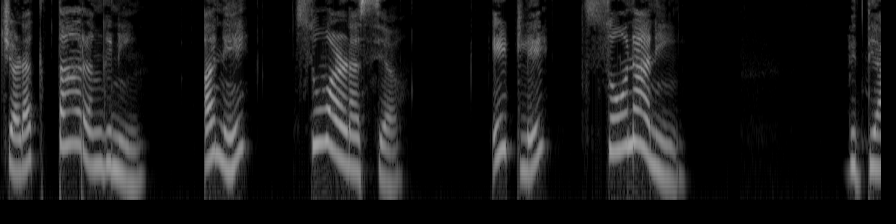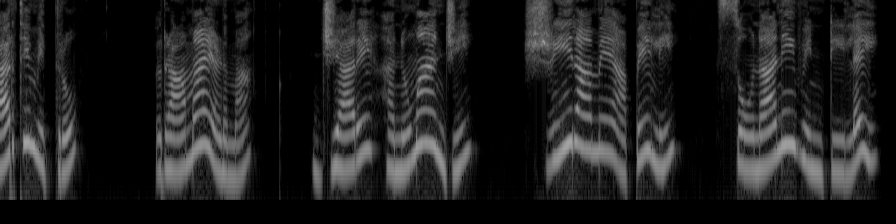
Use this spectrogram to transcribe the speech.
ચળકતા રંગની અને સુવર્ણસ્ય એટલે સોનાની. વિદ્યાર્થી મિત્રો, રામાયણમાં જ્યારે હનુમાનજી શ્રીરામે આપેલી સોનાની વીંટી લઈ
